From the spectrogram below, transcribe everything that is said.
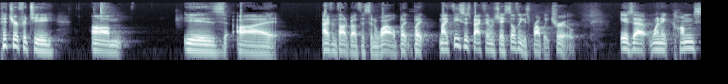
pitcher fatigue um, is uh, I haven't thought about this in a while, but but my thesis back then, which I still think is probably true, is that when it comes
